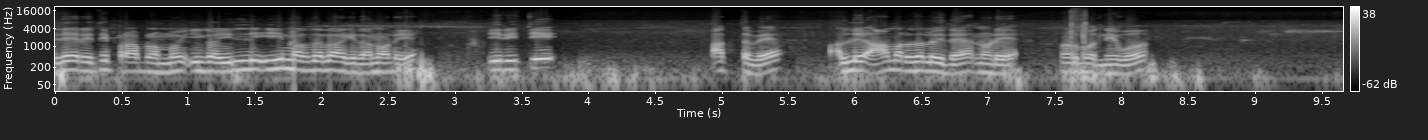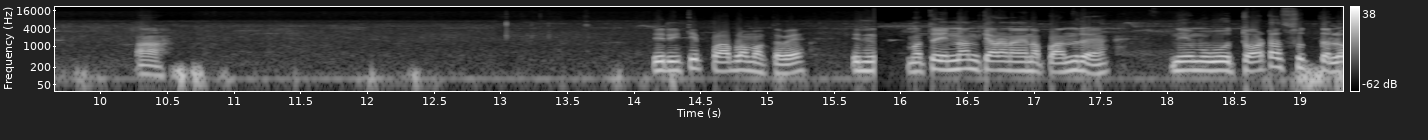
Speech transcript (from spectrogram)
ಇದೇ ರೀತಿ ಪ್ರಾಬ್ಲಮ್ಮು ಈಗ ಇಲ್ಲಿ ಈ ಮರದಲ್ಲೂ ಆಗಿದೆ ನೋಡಿ. ಈ ರೀತಿ ಆಗ್ತವೆ. ಅಲ್ಲಿ ಆ ಮರದಲ್ಲೂ ಇದೆ ನೋಡಿ. ನೋಡ್ಬೋದು ನೀವು. ಹಾಂ ಈ ರೀತಿ ಪ್ರಾಬ್ಲಮ್ ಆಗ್ತವೆ. ಇಲ್ಲಿ ಮತ್ತು ಇನ್ನೊಂದು ಕಾರಣ ಏನಪ್ಪ ಅಂದರೆ, ನೀವು ತೋಟ ಸುತ್ತಲೂ,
